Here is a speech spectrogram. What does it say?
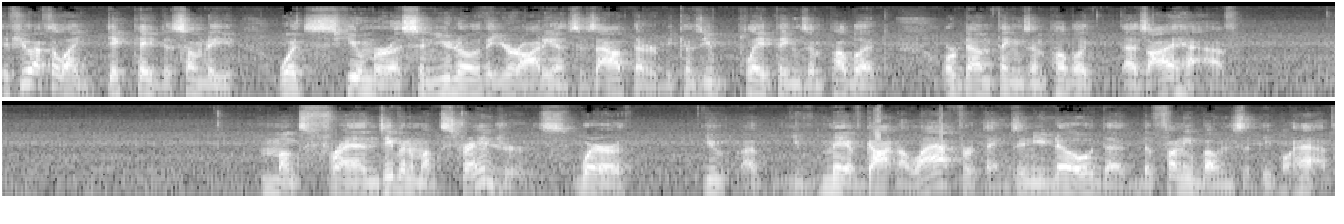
If you have to like dictate to somebody what's humorous and you know that your audience is out there because you've played things in public or done things in public as I have, amongst friends, even amongst strangers, where you uh, you may have gotten a laugh for things, and you know the the funny bones that people have,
